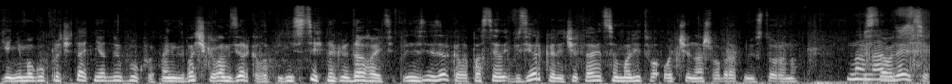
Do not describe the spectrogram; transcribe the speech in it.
Я не могу прочитать ни одной буквы. Они говорят, батюшка, вам зеркало принести? Я говорю, давайте. Принесли зеркало, поставили. В зеркале читается молитва «Отче наш» в обратную сторону. Но надо- Представляете?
